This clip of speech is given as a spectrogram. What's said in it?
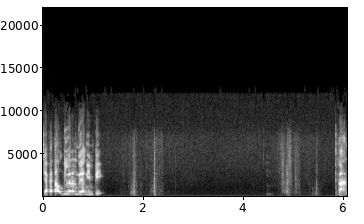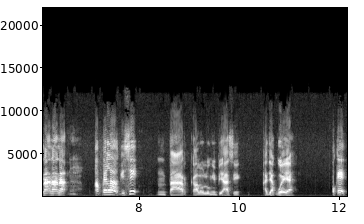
Siapa tahu giliran gue yang ngimpi. Nak, nak, nak, nak. Apa lagi sih? Ntar kalau lu ngimpi asik, ajak gue ya. Oke.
